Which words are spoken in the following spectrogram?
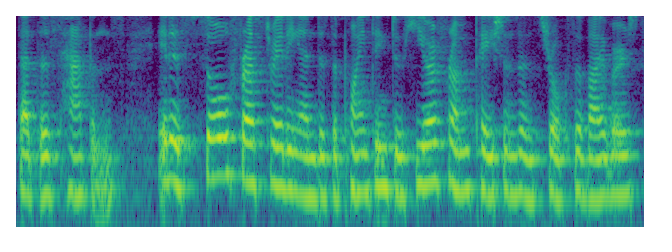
that this happens. It is so frustrating and disappointing to hear from patients and stroke survivors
